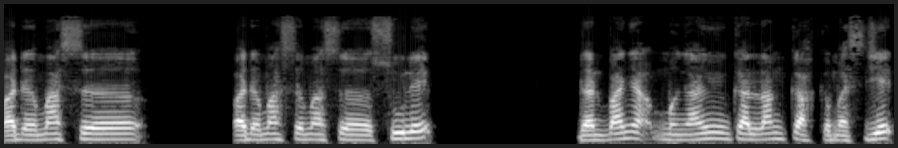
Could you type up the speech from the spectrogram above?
pada masa pada masa-masa sulit dan banyak mengayunkan langkah ke masjid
